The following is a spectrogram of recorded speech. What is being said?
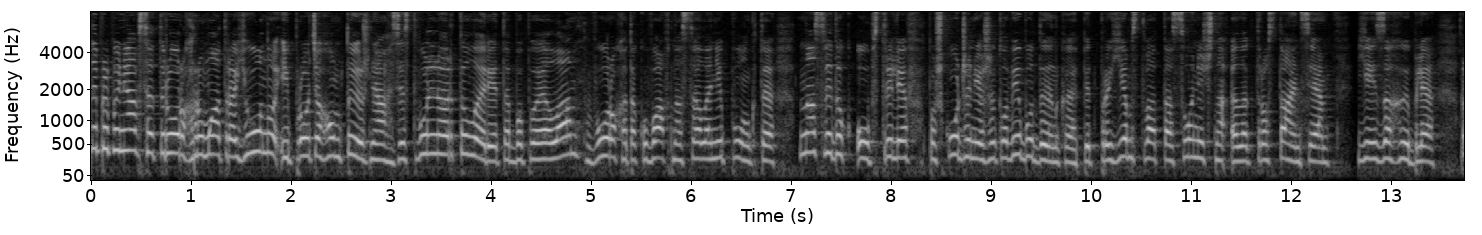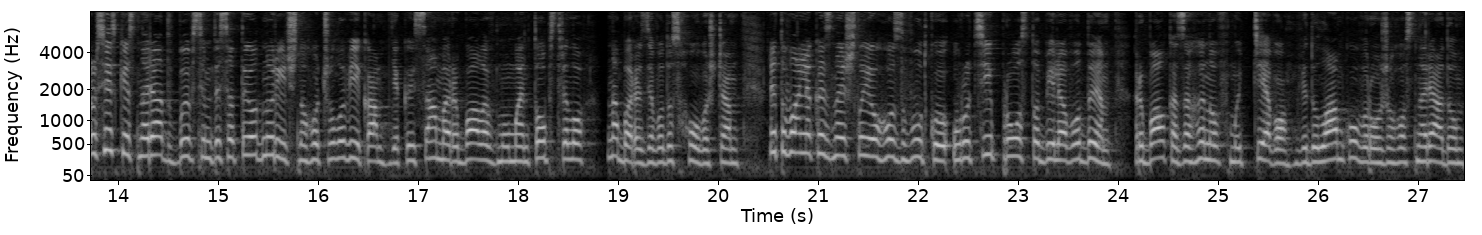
Не припинявся терор громад району і протягом тижня зі ствольної артилерії та БПЛА ворог атакував населені пункти. Внаслідок обстрілів пошкоджені житлові будинки, підприємства та сонячна електростанція. Є й загиблі. Російський снаряд вбив 71-річного чоловіка, який саме рибалив в момент обстрілу на березі водосховища. Рятувальники знайшли його з вудкою у руці просто біля води. Рибалка загинув миттєво від уламку ворожого снаряду.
